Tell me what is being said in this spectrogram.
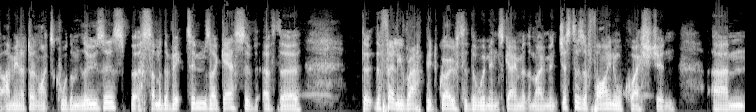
I mean I don't like to call them losers but some of the victims I guess of of the the, the fairly rapid growth of the women's game at the moment. Just as a final question, um,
